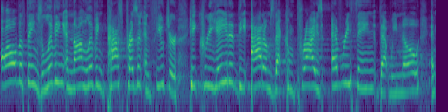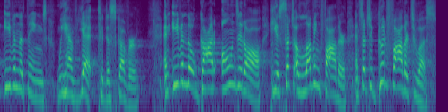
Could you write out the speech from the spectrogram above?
all the things, living and non living, past, present, and future. He created the atoms that comprise everything that we know and even the things we have yet to discover. And even though God owns it all, He is such a loving Father and such a good Father to us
